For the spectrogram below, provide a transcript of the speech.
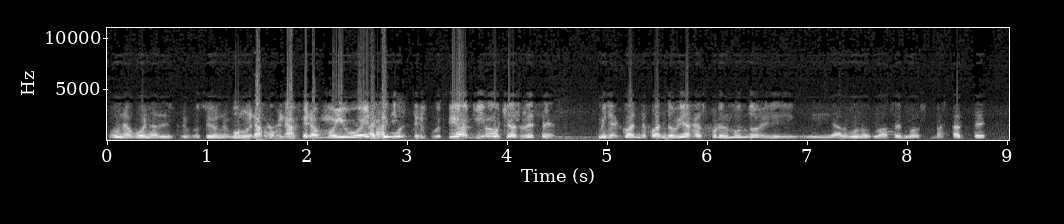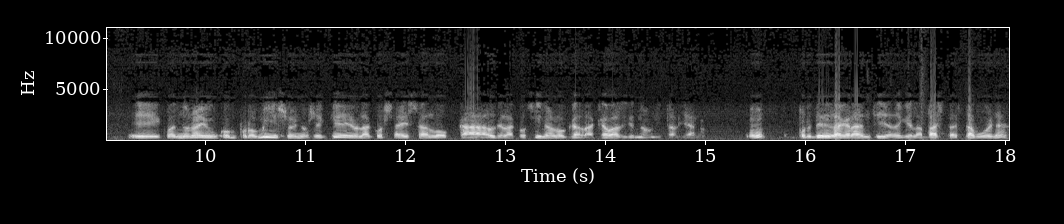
una buena distribución. Una buena, pero muy buena Aquí distribución. Aquí ¿no? muchas veces, mira, cuando, cuando viajas por el mundo, y, y algunos lo hacemos bastante, eh, cuando no hay un compromiso y no sé qué, o la cosa esa local, de la cocina local, acabas yendo a un italiano. ¿eh? Porque tienes la garantía de que la pasta está buena,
